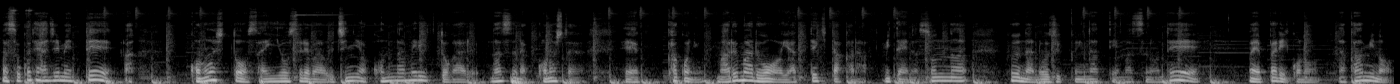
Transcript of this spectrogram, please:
まあ、そこで初めてあこの人を採用すればうちにはこんなメリットがあるなぜならこの人は、えー、過去に〇〇をやってきたからみたいなそんな風なロジックになっていますので、まあ、やっぱりこの中身の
